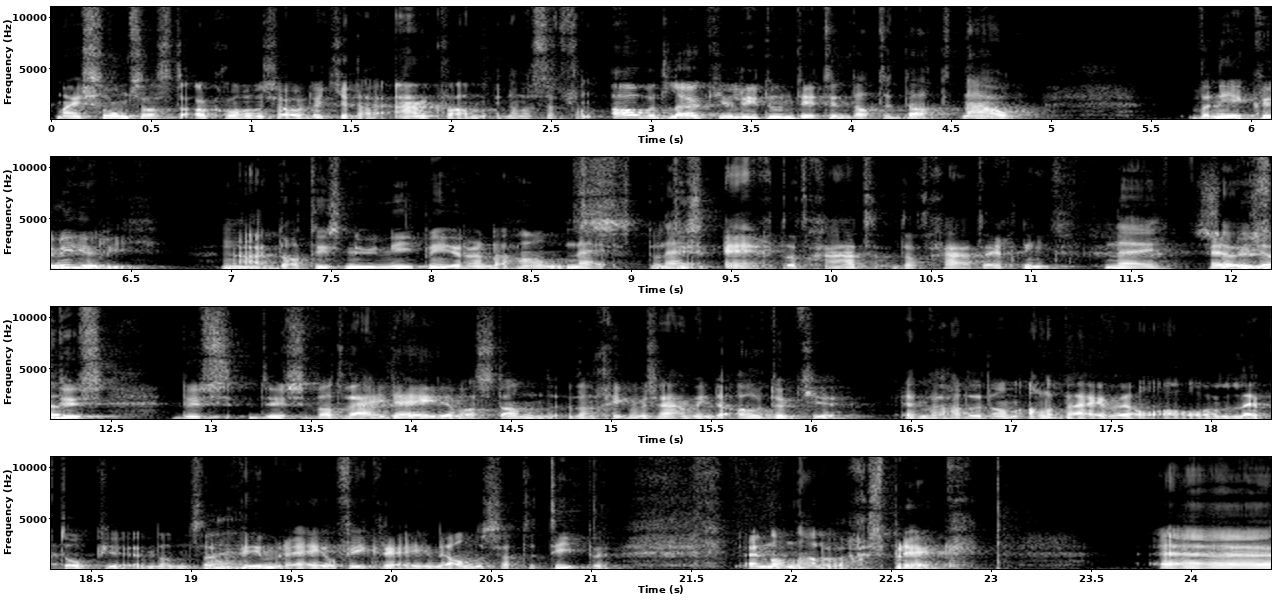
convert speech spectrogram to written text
maar soms was het ook gewoon zo dat je daar aankwam en dan was het van: Oh, wat leuk, jullie doen dit en dat en dat. Nou, wanneer kunnen jullie? Nou, dat is nu niet meer aan de hand. Mhm. Nee, dat nee. is echt, dat gaat, dat gaat echt niet. Nee, dus, sowieso. dus, dus, dus wat wij deden was dan, dan gingen we samen in de autootje. En we hadden dan allebei wel al een laptopje. En dan zat Ja. Wim reed of ik reed en de ander zat te typen. En dan hadden we gesprek. Eh,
